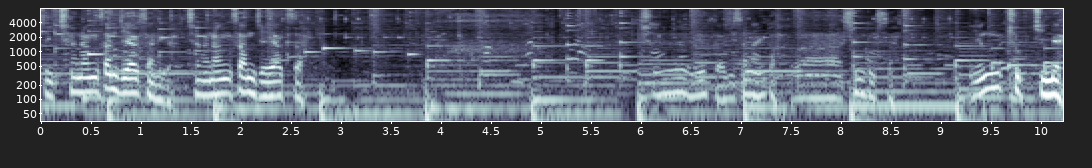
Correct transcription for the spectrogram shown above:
저기 천왕산 제약산이가 천왕산 제약산 저 여기까지 사나이가. 와 신불산. 영축지맥.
